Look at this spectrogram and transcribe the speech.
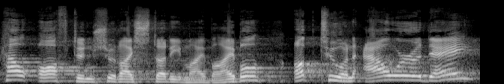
how often should I study my Bible? Up to an hour a day?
